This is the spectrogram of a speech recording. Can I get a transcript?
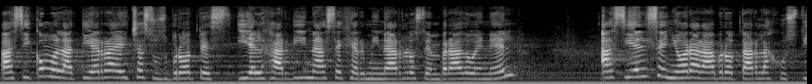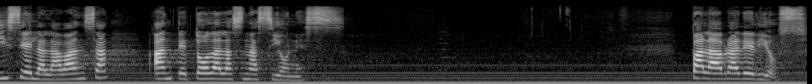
Así como la tierra echa sus brotes y el jardín hace germinar lo sembrado en él, así el Señor hará brotar la justicia y la alabanza ante todas las naciones. Palabra de Dios.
